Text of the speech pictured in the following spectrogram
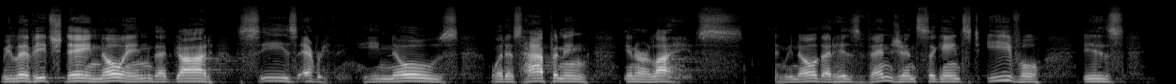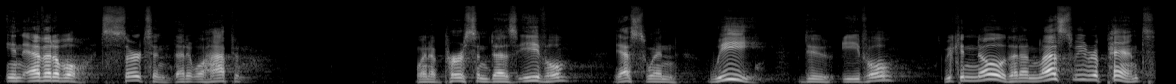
We live each day knowing that God sees everything. He knows what is happening in our lives. And we know that His vengeance against evil is inevitable. It's certain that it will happen. When a person does evil, yes, when we do evil, we can know that unless we repent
